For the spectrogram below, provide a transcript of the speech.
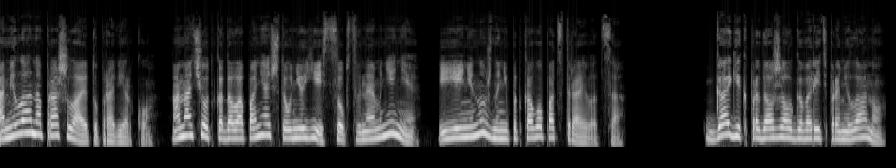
А Милана прошла эту проверку. Она четко дала понять, что у нее есть собственное мнение, и ей не нужно ни под кого подстраиваться. Гагик продолжал говорить про Милану,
